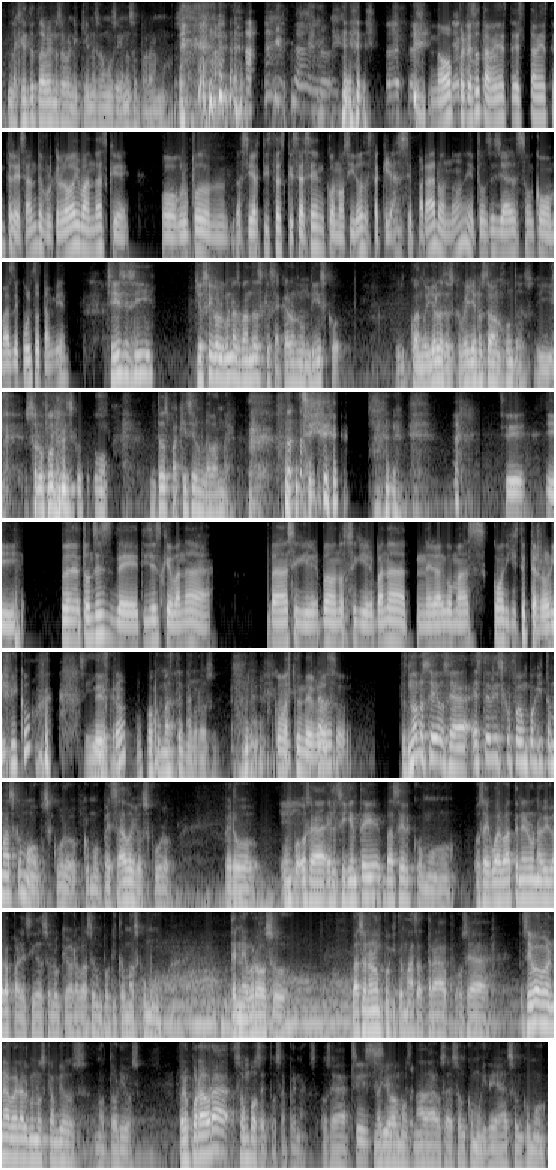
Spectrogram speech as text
La gente todavía no sabe ni quiénes somos y ya nos separamos. ah, no, pero eso también, es- también está interesante, porque luego hay bandas que, o grupos así, artistas que se hacen conocidos hasta que ya se separaron, ¿no? Entonces ya son como más de culto también. Sí, sí, sí. Yo sigo algunas bandas que sacaron un disco y cuando yo las descubrí ya no estaban juntas y solo fue un disco. fue como, entonces, ¿para qué hicieron la banda? Sí. Sí, y bueno, entonces de, dices que van a van a seguir, bueno, no seguir, van a tener algo más, ¿cómo dijiste? terrorífico, Sí, ¿De esto? creo, un poco más tenebroso. como más tenebroso. Pues no lo sé, o sea, este disco fue un poquito más como oscuro, como pesado y oscuro. Pero, un po- o sea, el siguiente va a ser como, o sea, igual va a tener una vibra parecida, solo que ahora va a ser un poquito más como tenebroso. Va a sonar un poquito más a trap, o sea, sí van a haber algunos cambios notorios. Pero por ahora son bocetos apenas. O sea, Sí, no sí. llevamos nada. O sea, son como ideas, son como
